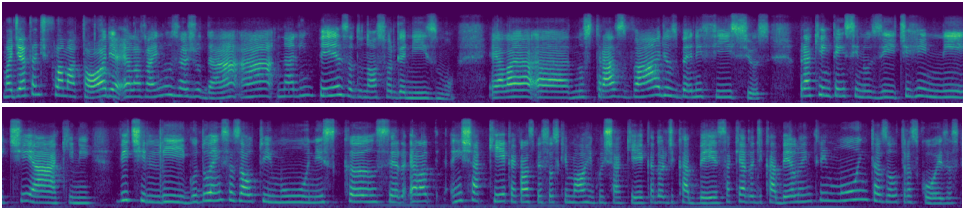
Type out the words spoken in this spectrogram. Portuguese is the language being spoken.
Uma dieta anti-inflamatória, ela vai nos ajudar a, na limpeza do nosso organismo. Ela a, nos traz vários benefícios para quem tem sinusite, rinite, acne, vitiligo, doenças autoimunes, câncer, ela enxaqueca, aquelas pessoas que morrem com enxaqueca, dor de cabeça, queda de cabelo, entre muitas outras coisas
